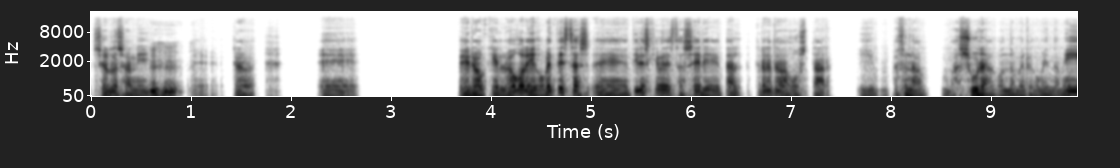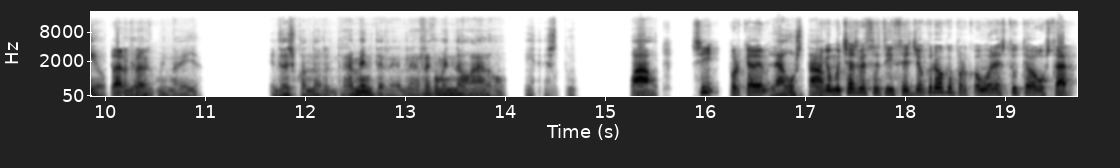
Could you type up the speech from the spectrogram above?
Señor de los Anillos. Eh, creo, eh, pero que luego le digo, vete estas, eh, tienes que ver esta serie y tal, creo que te va a gustar. Y me parece una basura cuando me recomienda a mí o Claro, cuando yo claro. recomiendo a ella. Entonces, cuando realmente re- le has recomendado algo, dices tú, wow, Sí, porque además. le ha gustado. Porque muchas veces dices, yo creo que por cómo eres tú te va a gustar.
